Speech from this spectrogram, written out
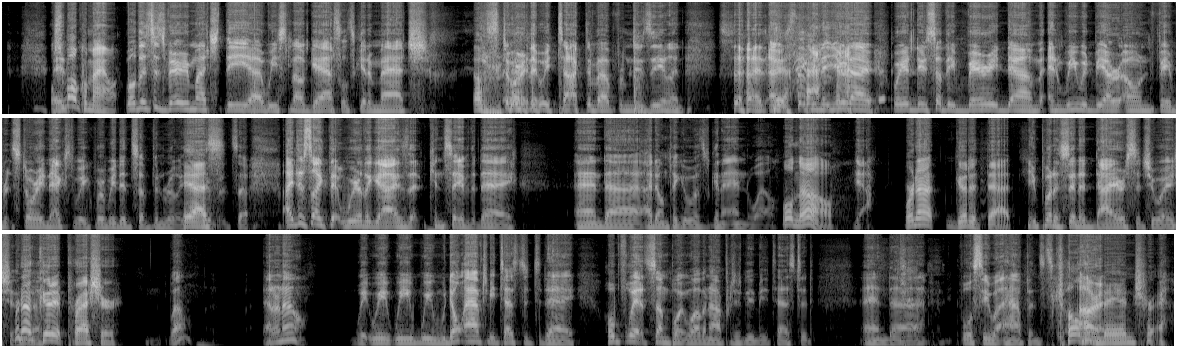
We'll It- smoke them out. Well, this is very much the uh, we smell gas. Let's get a match. story that we talked about from New Zealand. So I, I was thinking that you and I we're gonna do something very dumb, and we would be our own favorite story next week where we did something really Yes. stupid. So I just like that we're the guys that can save the day, and uh, I don't think it was gonna end well. Well, no, Yeah, we're not good at that. you put us in a dire situation. We're not so- good at pressure. Well, I don't know. We, we, we, we we don't have to be tested today. Hopefully, at some point, we'll have an opportunity to be tested, and uh, we'll see what happens. It's called All a right. man trap.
